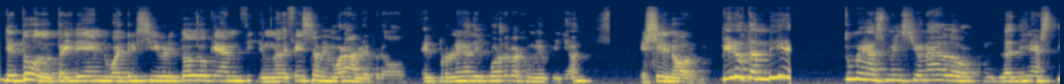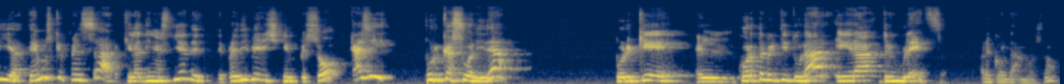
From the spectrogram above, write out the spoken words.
de todo, tight end, wide receiver y todo lo que han una defensa memorable, pero el problema del quarterback, en mi opinión, es enorme. Pero también, tú me has mencionado la dinastía, tenemos que pensar que la dinastía de, de Brady Belichick empezó casi por casualidad, porque el quarterback titular era Drew Bledsoe, recordamos, ¿no?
